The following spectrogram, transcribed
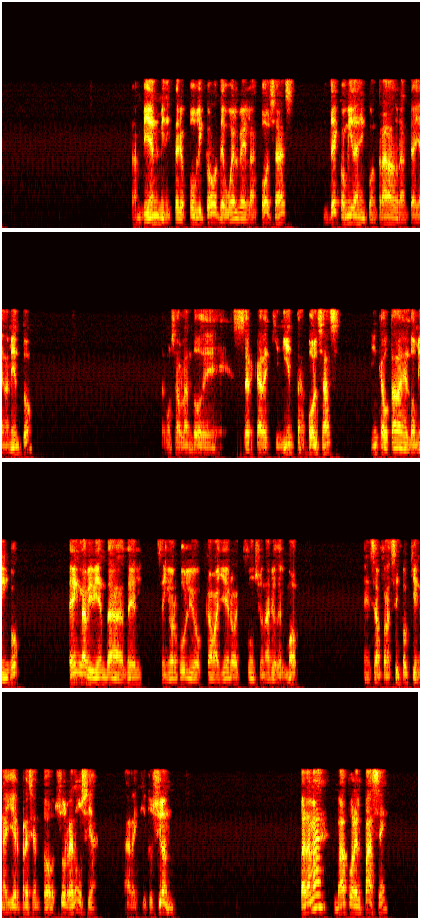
También Ministerio Público devuelve las bolsas de comidas encontradas durante allanamiento. Estamos hablando de cerca de 500 bolsas incautadas el domingo en la vivienda del señor Julio Caballero, funcionario del MOB, en San Francisco, quien ayer presentó su renuncia a la institución. Panamá va por el pase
